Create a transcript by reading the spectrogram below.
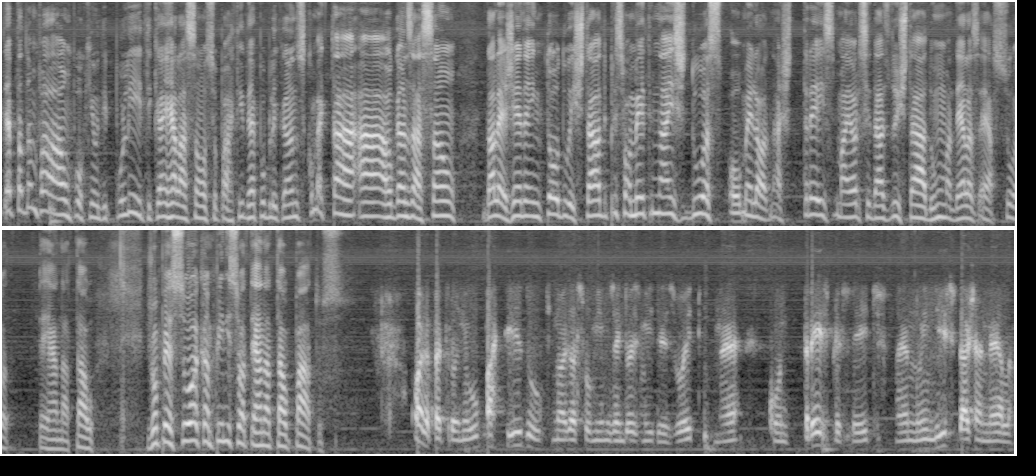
Deputado, vamos falar um pouquinho de política em relação ao seu partido Republicanos. Como é que está a organização da legenda em todo o estado, principalmente nas duas, ou melhor, nas três maiores cidades do estado. Uma delas é a sua terra natal. João Pessoa, Campinas e sua terra natal, Patos. Olha, Petrônio, o partido que nós assumimos em 2018, né, com três prefeitos, né, no início da janela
